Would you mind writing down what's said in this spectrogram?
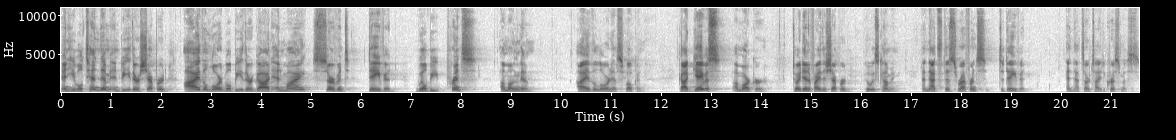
and he will tend them and be their shepherd. I, the Lord, will be their God, and my servant David will be prince among them. I, the Lord, have spoken. God gave us a marker to identify the shepherd who is coming, and that's this reference to David, and that's our tie to Christmas.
